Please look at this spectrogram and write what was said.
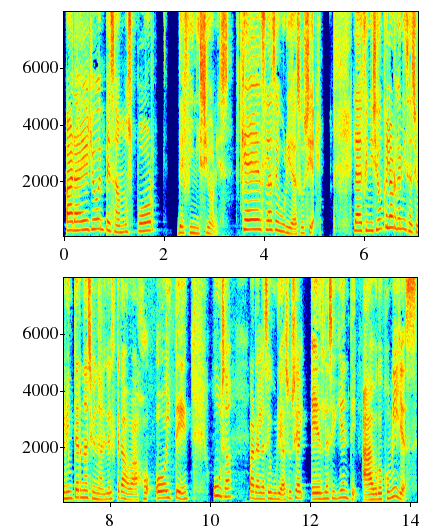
Para ello empezamos por definiciones. ¿Qué es la seguridad social? La definición que la Organización Internacional del Trabajo, OIT, usa para la seguridad social es la siguiente, abro comillas.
